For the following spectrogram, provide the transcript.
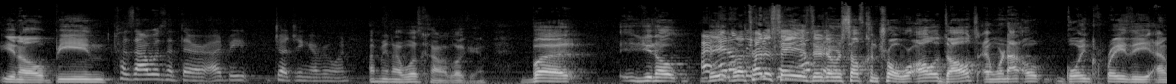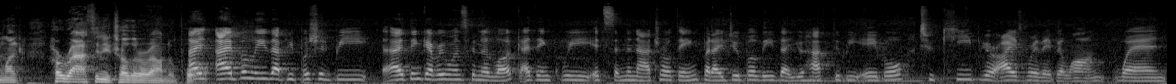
you know being Because I wasn't there. I'd be judging everyone. I mean, I was kind of looking, but you know, I- I what I'm trying to say is there, there was self control. We're all adults, and we're not going crazy and like harassing each other around the pool. I, I believe that people should be. I think everyone's gonna look. I think we. It's in the natural thing, but I do believe that you have to be able to keep your eyes where they belong when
